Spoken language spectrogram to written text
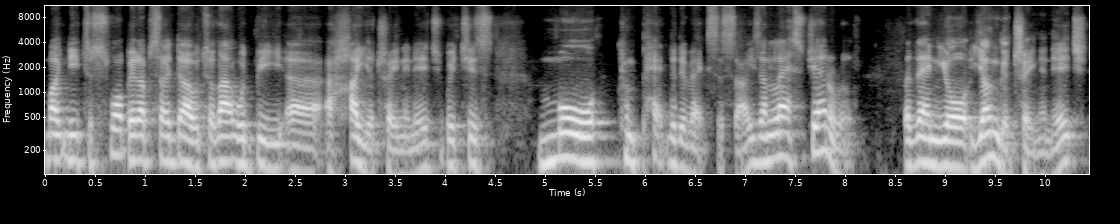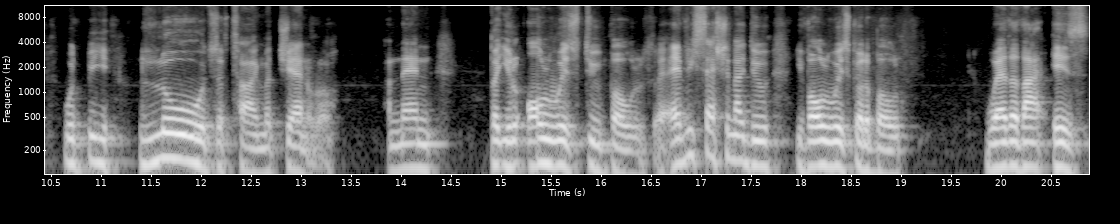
might need to swap it upside down. So that would be uh, a higher training age, which is more competitive exercise and less general. But then your younger training age would be loads of time at general. And then, but you'll always do bowl. Every session I do, you've always got a bowl. Whether that is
